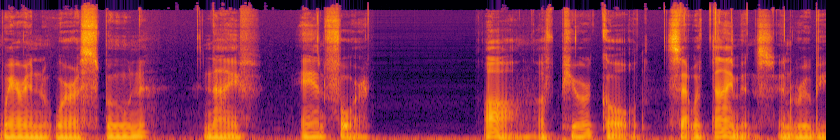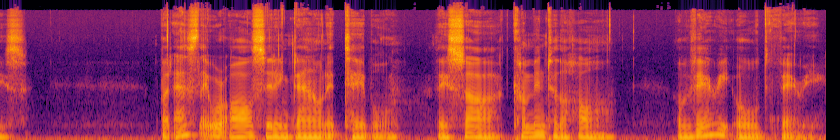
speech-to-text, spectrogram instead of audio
wherein were a spoon, knife, and fork, all of pure gold set with diamonds and rubies. But as they were all sitting down at table, they saw come into the hall a very old fairy,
